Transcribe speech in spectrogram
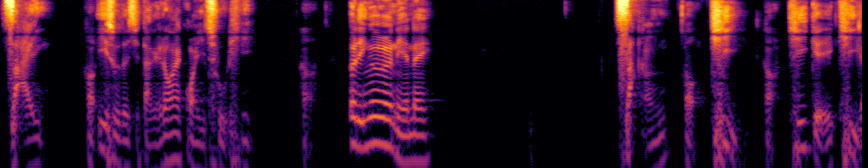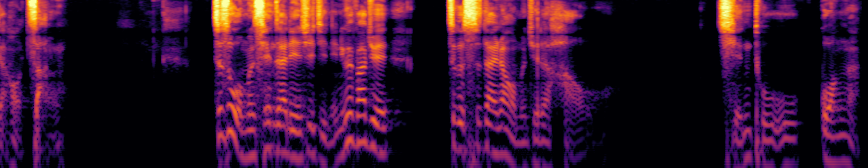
宅。好，艺术的是大概都爱关于处理。好，二零二二年呢，涨，好，key，好，key 给 key 然后涨。这是我们现在连续几年，你会发觉这个时代让我们觉得好前途无光啊，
